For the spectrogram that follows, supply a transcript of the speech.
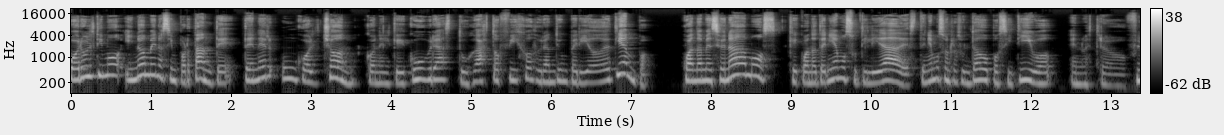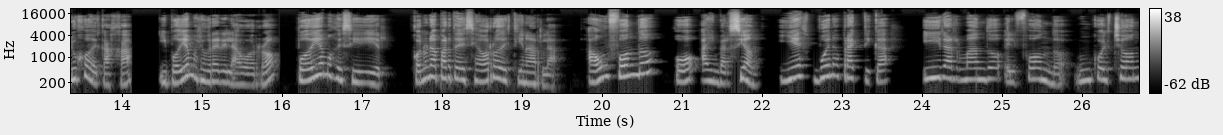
Por último, y no menos importante, tener un colchón con el que cubras tus gastos fijos durante un periodo de tiempo. Cuando mencionábamos que cuando teníamos utilidades teníamos un resultado positivo en nuestro flujo de caja y podíamos lograr el ahorro, podíamos decidir con una parte de ese ahorro destinarla a un fondo o a inversión. Y es buena práctica ir armando el fondo, un colchón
